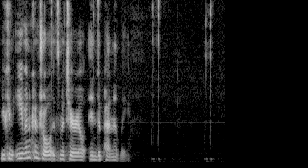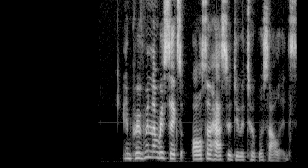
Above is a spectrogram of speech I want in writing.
You can even control its material independently. Improvement number six also has to do with topo solids.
